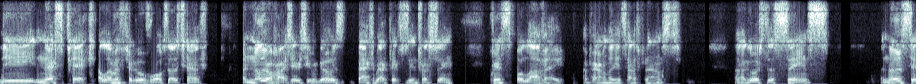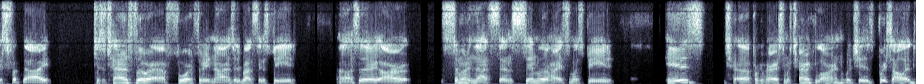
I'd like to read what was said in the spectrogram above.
the next pick, 11th pick overall, because that was 10th, another Ohio State receiver goes. Back to back picks was interesting. Chris Olave, apparently, is how it's pronounced, uh, goes to the Saints. another six foot guy, just a tad slower at 439, so they're about the same speed. Uh, so they are similar in that sense, similar height, similar speed. His, uh, for comparison, was Terry McLaurin, which is pretty solid.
